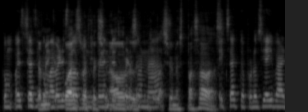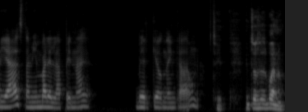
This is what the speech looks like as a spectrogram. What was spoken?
como, es Sí, casi como haber estado con diferentes personas. relaciones pasadas. Exacto, pero si hay varias, también vale la pena ver qué onda en cada una. Sí. Entonces, bueno,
